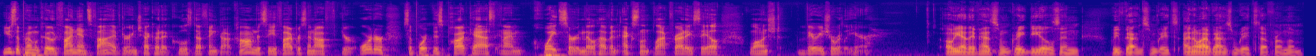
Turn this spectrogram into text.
Use the promo code FINANCE5 during checkout at CoolStuffInc.com to see 5% off your order. Support this podcast, and I'm quite certain they'll have an excellent Black Friday sale launched very shortly here. Oh, yeah, they've had some great deals, and we've gotten some great. I know I've gotten some great stuff from them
